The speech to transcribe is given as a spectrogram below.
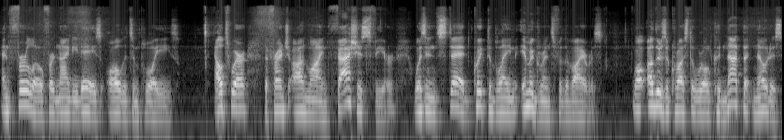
and furlough for 90 days all its employees. Elsewhere, the French online fascist sphere was instead quick to blame immigrants for the virus while others across the world could not but notice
